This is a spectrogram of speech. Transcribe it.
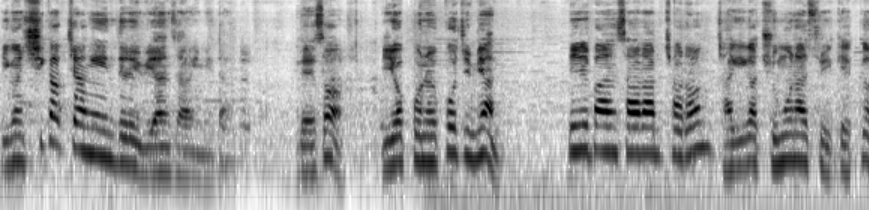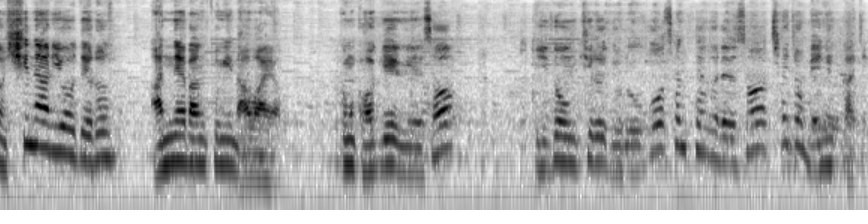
이건 시각장애인들을 위한 사항입니다. 그래서 이어폰을 꽂으면 일반 사람처럼 자기가 주문할 수 있게끔 시나리오대로 안내 방송이 나와요. 그럼 거기에 의해서 이동 키를 누르고 선택을 해서 최종 메뉴까지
